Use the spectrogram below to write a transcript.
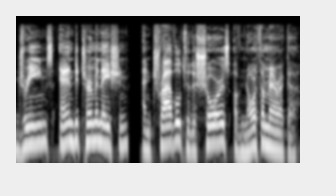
dreams, and determination and travel to the shores of North America.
